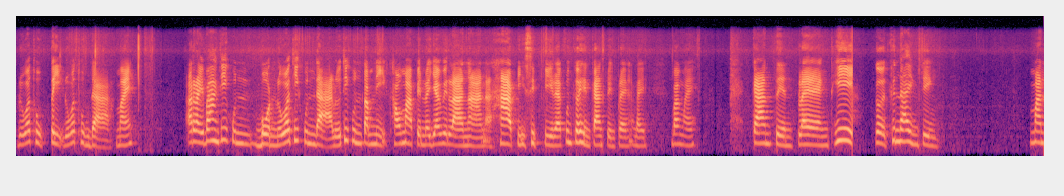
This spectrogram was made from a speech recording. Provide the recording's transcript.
หรือว่าถูกติหรือว่าถูกด่าไหม อะไรบ้างที่คุณบ่นหรือว่าที่คุณด่าหรือที่คุณตำหนิเขามาเป็นระยะเวลานานอะห้าปีสิบปีแล้วคุณเคยเห็นการเปลี่ยนแปลงอะไรบ้างไหมการเปลี่ยนแปลงที่เกิดขึ้นได้จริง ๆ มัน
